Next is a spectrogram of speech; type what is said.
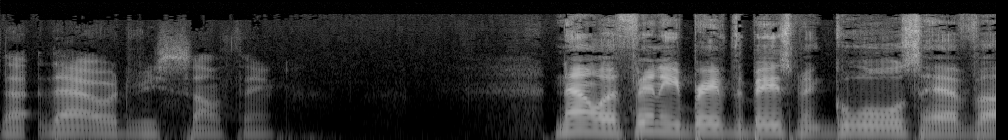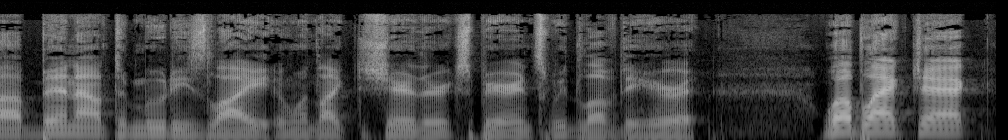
That that would be something. Now, if any Brave the Basement ghouls have uh, been out to Moody's Light and would like to share their experience, we'd love to hear it. Well, Blackjack,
